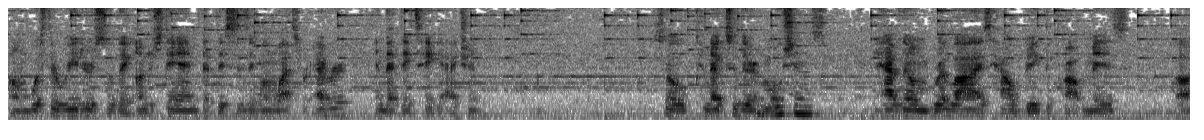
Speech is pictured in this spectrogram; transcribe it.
um, with the readers so they understand that this isn't going to last forever and that they take action. So connect to their emotions, have them realize how big the problem is. Uh,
